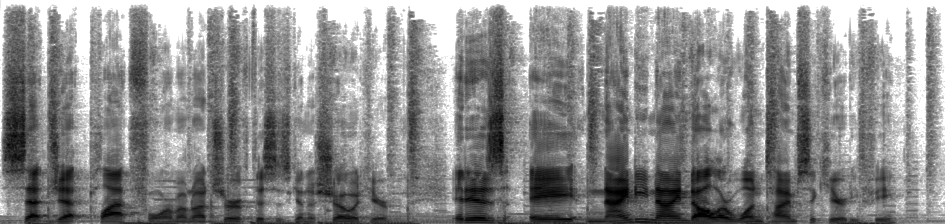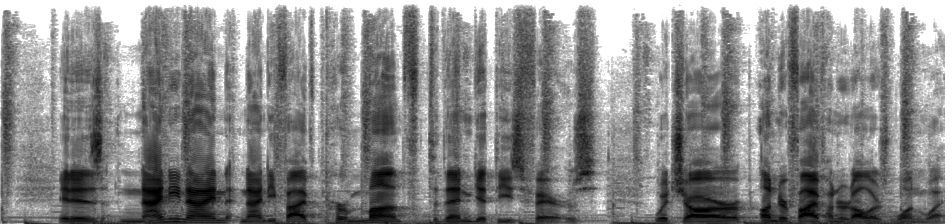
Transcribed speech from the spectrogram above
SetJet platform, I'm not sure if this is going to show it here, it is a $99 one-time security fee. It is $99.95 per month to then get these fares, which are under $500 one way.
